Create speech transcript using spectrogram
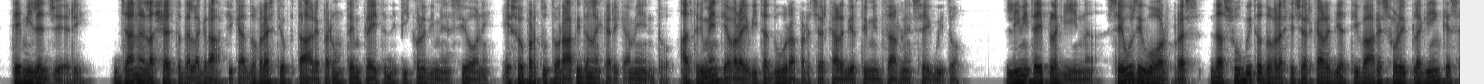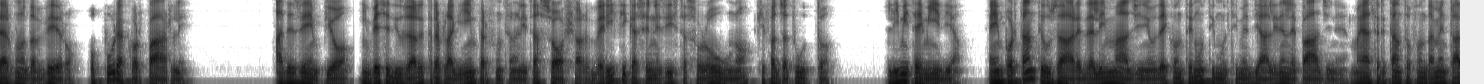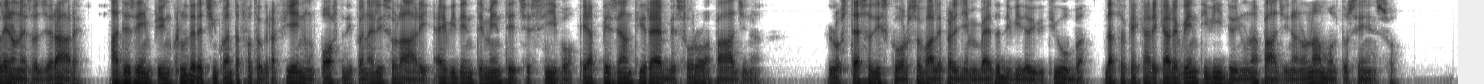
Temi leggeri. Già nella scelta della grafica dovresti optare per un template di piccole dimensioni e soprattutto rapido nel caricamento, altrimenti avrai vita dura per cercare di ottimizzarlo in seguito. Limita i plugin. Se usi WordPress, da subito dovresti cercare di attivare solo i plugin che servono davvero, oppure accorparli, ad esempio, invece di usare tre plugin per funzionalità social, verifica se ne esista solo uno che fa già tutto. Limita i media. È importante usare delle immagini o dei contenuti multimediali nelle pagine, ma è altrettanto fondamentale non esagerare. Ad esempio, includere 50 fotografie in un post di pannelli solari è evidentemente eccessivo e appesantirebbe solo la pagina. Lo stesso discorso vale per gli embed di video YouTube, dato che caricare 20 video in una pagina non ha molto senso.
